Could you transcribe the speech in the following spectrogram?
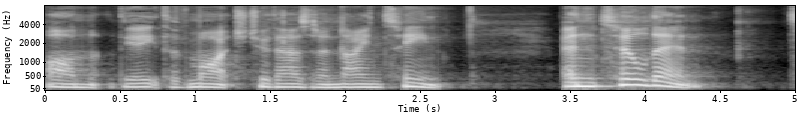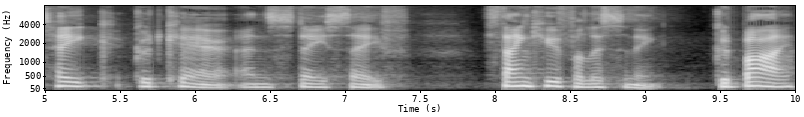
on the 8th of March 2019. Until then, take good care and stay safe. Thank you for listening. Goodbye.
